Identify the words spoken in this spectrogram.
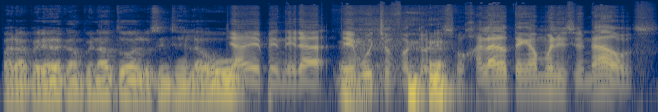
para pelear el campeonato a los hinchas de la U? Ya dependerá de muchos factores. Ojalá no tengamos lesionados.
